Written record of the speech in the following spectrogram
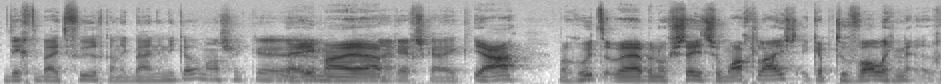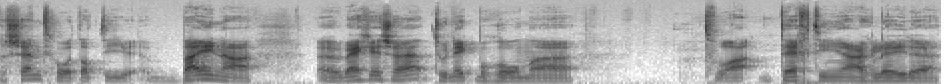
dichter bij het vuur kan ik bijna niet komen als ik eh, Nee, maar, naar rechts kijk. Ja, maar goed, we hebben nog steeds een wachtlijst. Ik heb toevallig recent gehoord dat die bijna eh, weg is. Hè? Toen ik begon, eh, twa- 13 jaar geleden,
